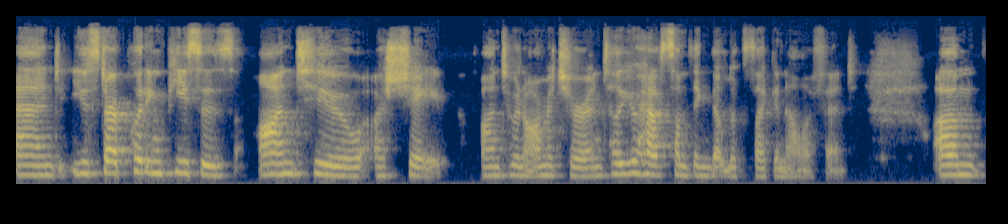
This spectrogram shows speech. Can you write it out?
and you start putting pieces onto a shape, onto an armature until you have something that looks like an elephant. Um,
